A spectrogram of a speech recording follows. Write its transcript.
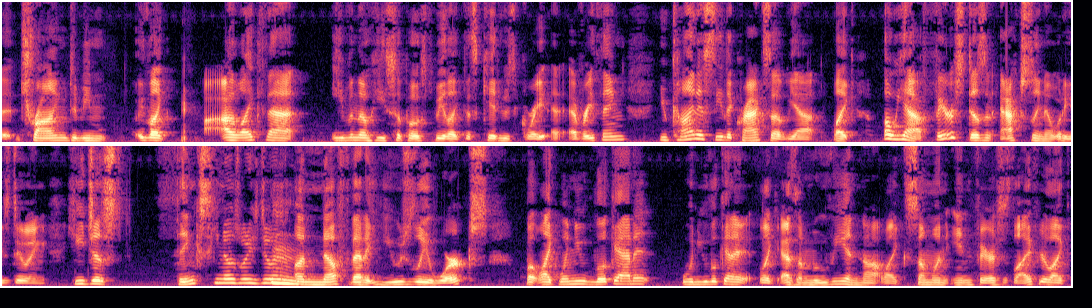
uh, trying to be like. I like that. Even though he's supposed to be like this kid who's great at everything, you kind of see the cracks of yeah, like oh yeah, Ferris doesn't actually know what he's doing. He just thinks he knows what he's doing enough that it usually works. But like when you look at it, when you look at it like as a movie and not like someone in Ferris's life, you're like,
